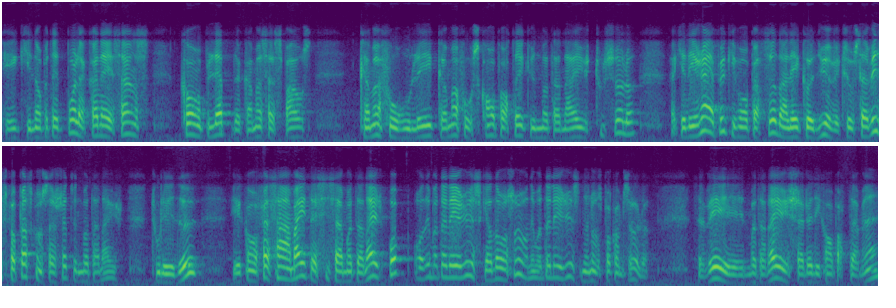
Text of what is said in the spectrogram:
et qui n'ont peut-être pas la connaissance complète de comment ça se passe, comment il faut rouler, comment il faut se comporter avec une motoneige, tout ça, là. Fait qu'il y a des gens un peu qui vont partir dans l'inconnu avec ça. Vous savez, c'est pas parce qu'on s'achète une motoneige tous les deux et qu'on fait 100 mètres assis sur la motoneige, hop, on est motoneigiste, regardons ça, on est motoneigiste. Non, non, c'est pas comme ça, là. Vous savez, une motoneige, ça a des comportements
